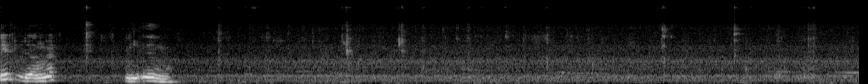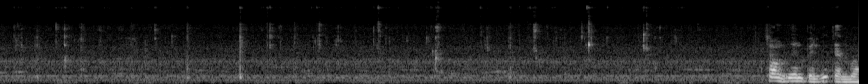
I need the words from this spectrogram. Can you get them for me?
ติดเหลืองนะอื่นๆช่องอื่นเป็นคือกันบ่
